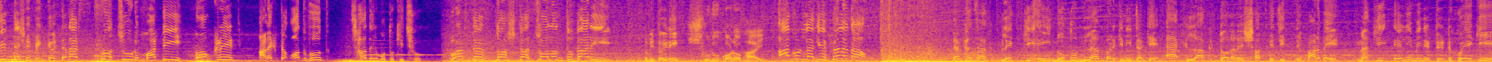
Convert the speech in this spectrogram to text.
তিনটে শিপিং কন্টেনার প্রচুর মাটি কংক্রিট আর একটা অদ্ভুত ছাদের মতো কিছু। ভার্সেস দশটা চলন্ত গাড়ি। তুমি তৈরি। শুরু করো ভাই। আগুন লাগিয়ে ফেলে দাও। দেখা যাক ব্লেক কি এই নতুন ল্যাম্বরগিনিটাকে এক লাখ ডলারের সাথে জিততে পারবে নাকি এলিমিনেটেড হয়ে গিয়ে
